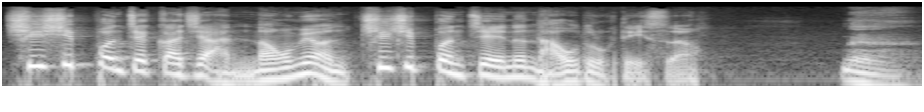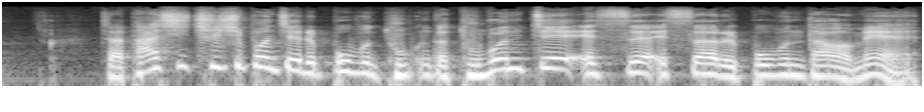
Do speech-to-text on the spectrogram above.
70번째까지 안 나오면 70번째는 나오도록 돼 있어요. 네. 자, 다시 70번째를 뽑은 두, 그러니까 두 번째 SSR을 뽑은 다음에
